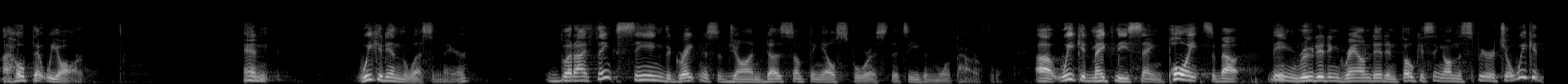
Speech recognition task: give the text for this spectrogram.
I hope that we are. And we could end the lesson there. But I think seeing the greatness of John does something else for us that's even more powerful. Uh, we could make these same points about being rooted and grounded and focusing on the spiritual. We could,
